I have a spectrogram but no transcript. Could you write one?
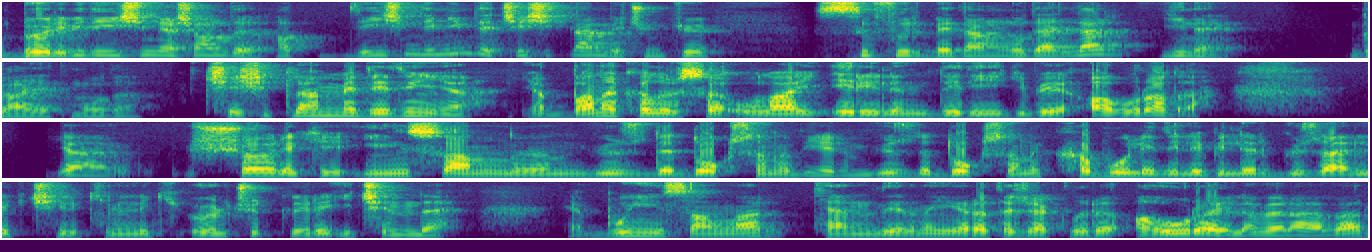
Böyle bir değişim yaşandı. Hat, değişim demeyeyim de çeşitlenme. Çünkü sıfır beden modeller yine gayet moda. Çeşitlenme dedin ya. Ya bana kalırsa olay Eril'in dediği gibi aurada. Yani şöyle ki insanlığın %90'ı diyelim. %90'ı kabul edilebilir güzellik, çirkinlik ölçütleri içinde. Ya bu insanlar kendilerine yaratacakları aura ile beraber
